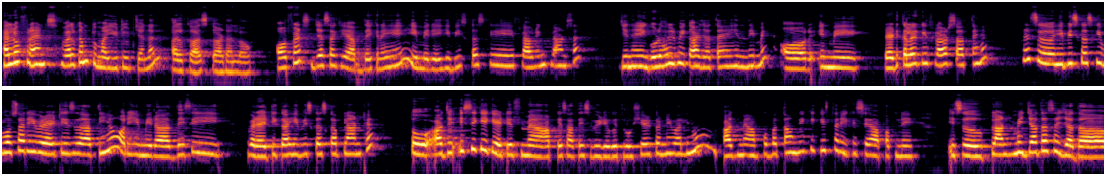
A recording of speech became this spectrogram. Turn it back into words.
Hello friends welcome to my YouTube channel अलकास गार्डन लॉग और फ्रेंड्स जैसा कि आप देख रहे हैं, ये मेरे हिबिस्कस के फ्लावरिंग प्लांट्स हैं, जिन्हें गुड़हल भी कहा जाता है हिंदी में, और इनमें रेड कलर के फ्लावर्स आते हैं। फ्रेंड्स हिबिस्कस की बहुत सारी वेराइटीज़ आती हैं, और ये मेरा देसी वेराइटी का हिबिस्कस का प्लांट है। तो आज इसी के टिप्स मैं आपके साथ इस वीडियो के थ्रू शेयर करने वाली हूँ। आज मैं आपको बताऊँगी कि किस तरीके से आप अपने इस प्लांट में ज़्यादा से ज़्यादा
